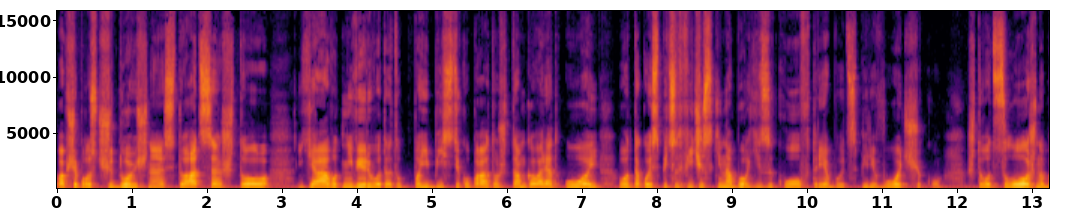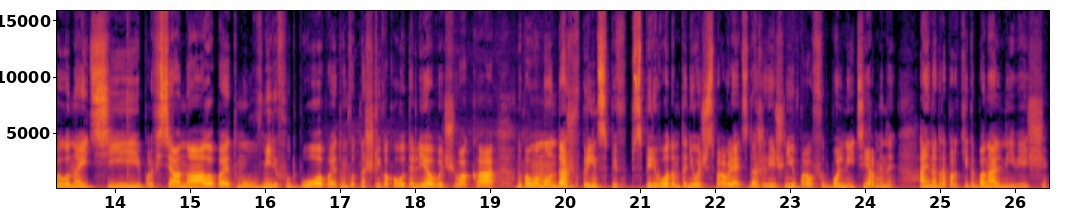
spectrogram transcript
вообще просто чудовищная ситуация, что я вот не верю вот эту поебистику про то, что там говорят, ой, вот такой специфический набор языков требуется переводчику, что вот сложно было найти профессионала, поэтому в мире футбола, поэтому вот нашли какого-то левого чувака, но, по-моему, он даже, в принципе, с переводом-то не очень справляется, даже речь не про футбольные термины, а иногда про какие-то банальные вещи.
